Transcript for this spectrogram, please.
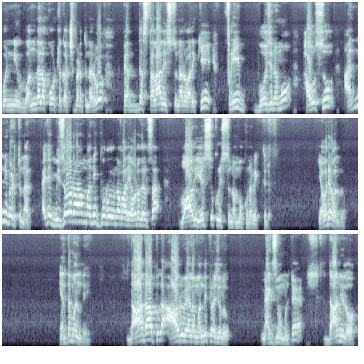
కొన్ని వందల కోట్లు ఖర్చు పెడుతున్నారు. పెద్ద స్థలాలు ఇస్తున్నారు వారికి. ఫ్రీ భోజనము హౌసు అన్ని పెడుతున్నారు. అయితే మిజోరాం మణిపూర్లో ఉన్న వారు ఎవరో తెలుసా? వారు యేసుక్రీస్తు నమ్ముకున్న వ్యక్తులు. ఎవరెవళ్ళు? ఎంతమంది? దాదాపుగా ఆరు వేల మంది ప్రజలు మ్యాక్సిమం ఉంటే దానిలో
